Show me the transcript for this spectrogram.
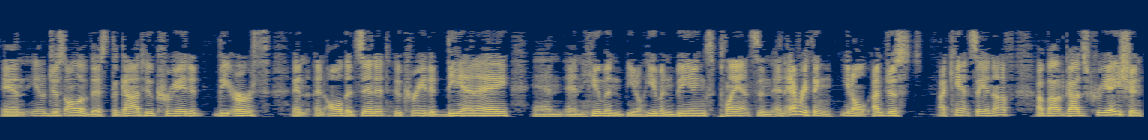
and, you know, just all of this, the God who created the earth and, and all that's in it, who created DNA and, and human, you know, human beings, plants and, and everything, you know, I'm just, I can't say enough about God's creation.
